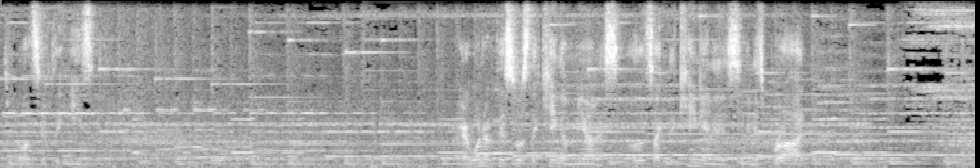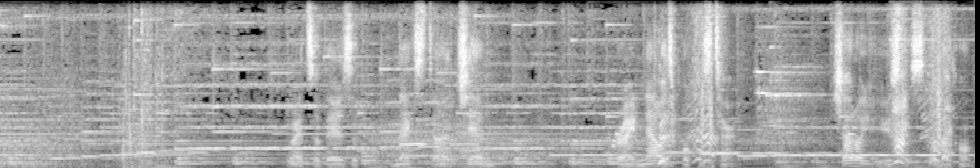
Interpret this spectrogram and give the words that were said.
It's relatively easy. I wonder if this was the king of Meonis. Oh, looks like the king and his and his broad. Alright, so there's the next uh, gem. Alright, now it's Poky's turn. Shadow, you're useless. Go back home.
